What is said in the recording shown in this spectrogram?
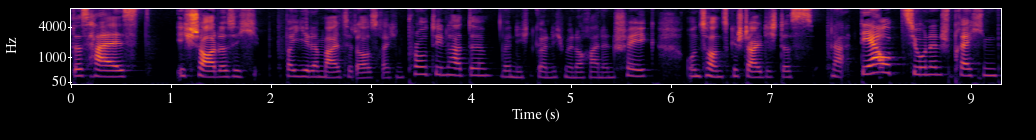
Das heißt, ich schaue, dass ich bei jeder Mahlzeit ausreichend Protein hatte. Wenn nicht, gönne ich mir noch einen Shake. Und sonst gestalte ich das na, der Option entsprechend,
